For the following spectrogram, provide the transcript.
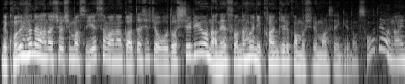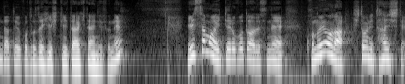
で、このふうな話をします。イエス様はなんか私たちを脅しているようなね、そんなふうに感じるかもしれませんけど、そうではないんだということをぜひ知っていただきたいんですね。イエス様が言っていることはですね、このような人に対して、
